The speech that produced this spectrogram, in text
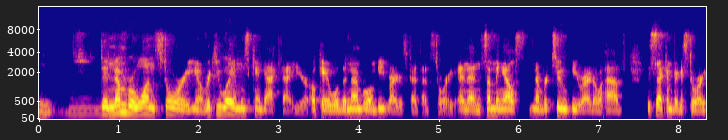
mm. the number one story, you know, Ricky Williams came back that year. Okay, well, the number one beat writer's got that story. And then something else, number two beat writer will have the second biggest story.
